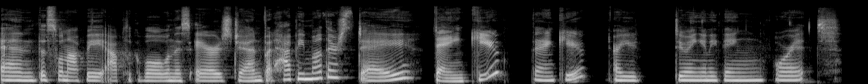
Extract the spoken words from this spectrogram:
And this will not be applicable when this airs, Jen, but happy Mother's Day. Thank you. Thank you. Are you doing anything for it?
